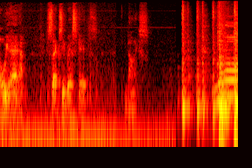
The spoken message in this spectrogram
Oh yeah, sexy biscuits. Nice. Long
